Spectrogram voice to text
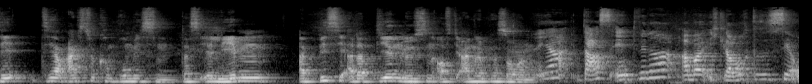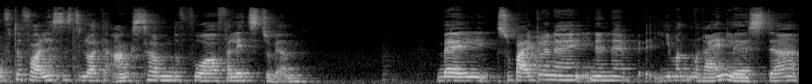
die, die haben Angst vor Kompromissen, dass ihr Leben ein bisschen adaptieren müssen auf die andere Person. Ja, das entweder, aber ich glaube auch, dass es sehr oft der Fall ist, dass die Leute Angst haben davor, verletzt zu werden. Weil sobald du eine, in eine, jemanden reinlässt, ja,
